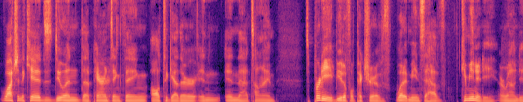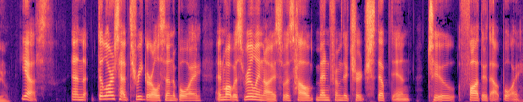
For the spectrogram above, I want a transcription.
watching the kids doing the parenting thing all together in in that time, it's a pretty beautiful picture of what it means to have community around you. Yes. And Dolores had three girls and a boy. And what was really nice was how men from the church stepped in to father that boy.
